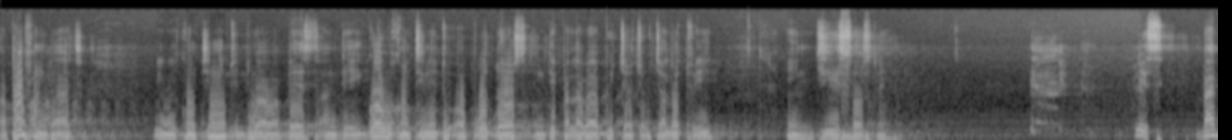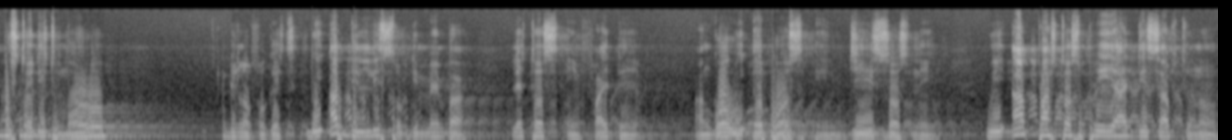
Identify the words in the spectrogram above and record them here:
Apart from that, we will continue to do our best and the God will continue to uphold us in the Bible Church of Charlottesville in Jesus' name. Please, Bible study tomorrow. Do not forget. We have the list of the member. Let us invite them and God will help us in Jesus' name. We have pastor's prayer this afternoon.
